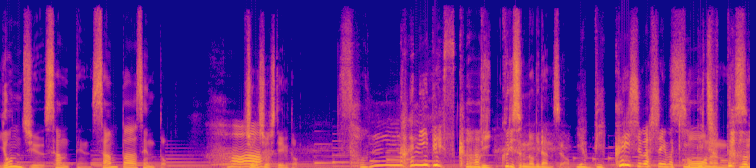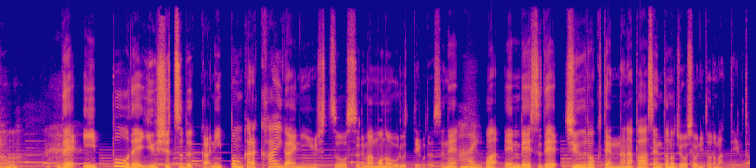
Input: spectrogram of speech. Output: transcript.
43.3%はあ。上昇していると。そんなにですか？びっくりする伸びなんですよ。いやびっくりしました今聞いて。ちょっとそうなんですよで一方で輸出物価日本から海外に輸出をする、まあ、物を売るっていうことですよね。はい。は円ベースで16.7%の上昇にとどまっていると。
